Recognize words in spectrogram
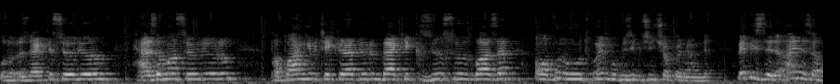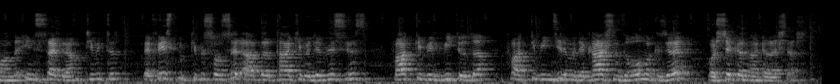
Bunu özellikle söylüyorum. Her zaman söylüyorum. Papağan gibi tekrar ediyorum belki kızıyorsunuz bazen ama bunu unutmayın bu bizim için çok önemli. Ve bizleri aynı zamanda Instagram, Twitter ve Facebook gibi sosyal ağları takip edebilirsiniz. Farklı bir videoda, farklı bir incelemede karşınızda olmak üzere. Hoşçakalın arkadaşlar.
